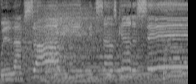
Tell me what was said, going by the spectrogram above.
Well, I'm sorry if it sounds kinda sad.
